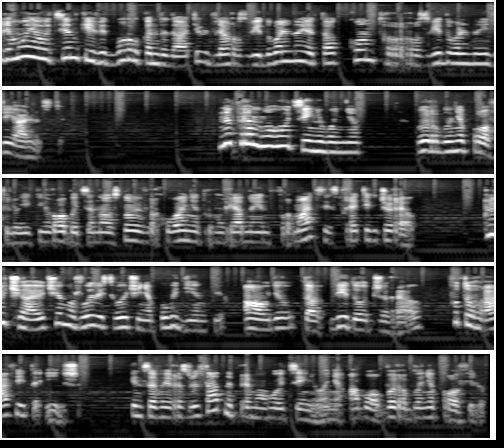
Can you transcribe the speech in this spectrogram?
прямої оцінки відбору кандидатів для розвідувальної та контррозвідувальної діяльності, непрямого оцінювання, вироблення профілю, який робиться на основі врахування другорядної інформації з третіх джерел, включаючи можливість вивчення поведінки, аудіо та відеоджерел, фотографій та інше. Кінцевий результат непрямого оцінювання або вироблення профілю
